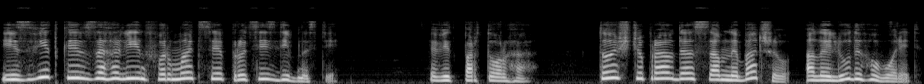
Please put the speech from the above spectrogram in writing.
І звідки взагалі інформація про ці здібності? Від парторга. Той, щоправда, сам не бачив, але люди говорять.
